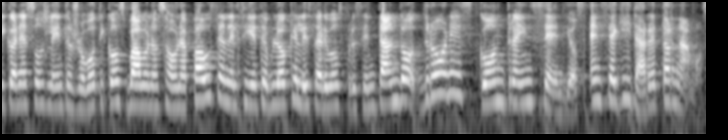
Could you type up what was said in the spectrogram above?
Y con esos lentes robóticos vámonos a una pausa. En el siguiente bloque le estaremos presentando drones contra incendios. Enseguida retornamos.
